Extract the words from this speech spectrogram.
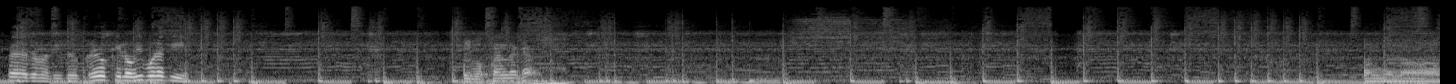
Espérate un ratito, creo que lo vi por aquí. Estoy buscando acá. Cuando lo...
